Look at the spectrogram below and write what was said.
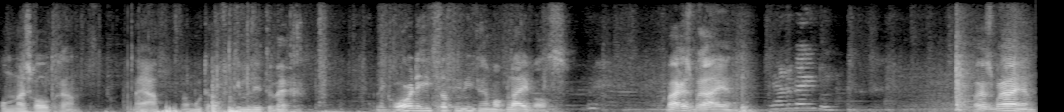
Om naar school te gaan. Nou ja, we moeten over 10 minuten weg. En ik hoorde iets dat hij niet helemaal blij was. Waar is Brian? Ja, dat weet ik niet. Waar is Brian?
